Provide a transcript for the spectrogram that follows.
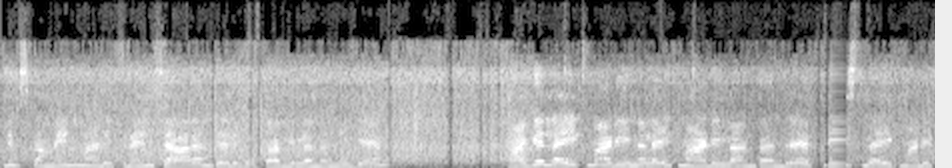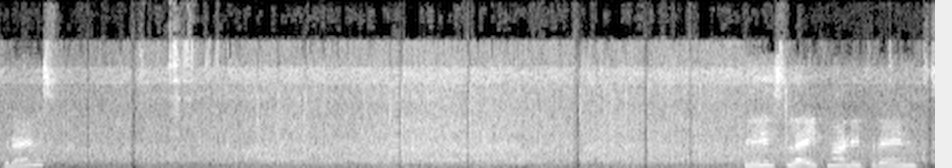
ಪ್ಲೀಸ್ ಕಮೆಂಟ್ ಮಾಡಿ ಫ್ರೆಂಡ್ಸ್ ಯಾರಂತೇಳಿ ಗೊತ್ತಾಗಿಲ್ಲ ನನಗೆ. ಹಾಗೆ ಲೈಕ್ ಮಾಡಿ. ಇನ್ನು ಲೈಕ್ ಮಾಡಿಲ್ಲ ಅಂತಂದರೆ ಪ್ಲೀಸ್ ಲೈಕ್ ಮಾಡಿ ಫ್ರೆಂಡ್ಸ್ ಪ್ಲೀಸ್ ಲೈಕ್ ಮಾಡಿ ಫ್ರೆಂಡ್ಸ್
